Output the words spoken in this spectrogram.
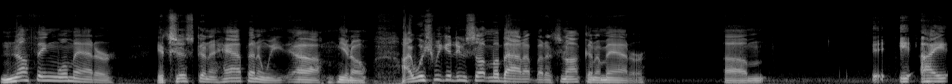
Nothing will matter. It's just going to happen, and we, uh, you know, I wish we could do something about it, but it's not going to matter. Um, I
